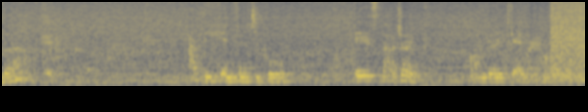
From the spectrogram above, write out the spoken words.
look at the infinity pool. Is that a joke? Oh, I'm gonna need to get in right now.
